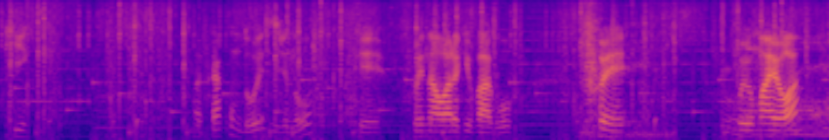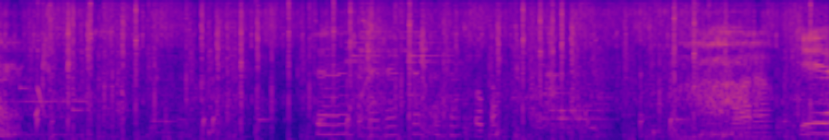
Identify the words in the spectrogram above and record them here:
Aqui. Vai ficar com dois de novo, porque foi na hora que vagou. Foi, foi o maior. Opa. Agora aqui.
